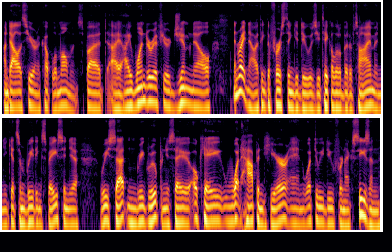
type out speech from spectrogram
on Dallas here in a couple of moments. But I, I wonder if you're Jim Nill and right now, I think the first thing you do is you take a little bit of time and you get some breathing space and you reset and regroup and you say, okay, what happened here and what do we do for next season?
